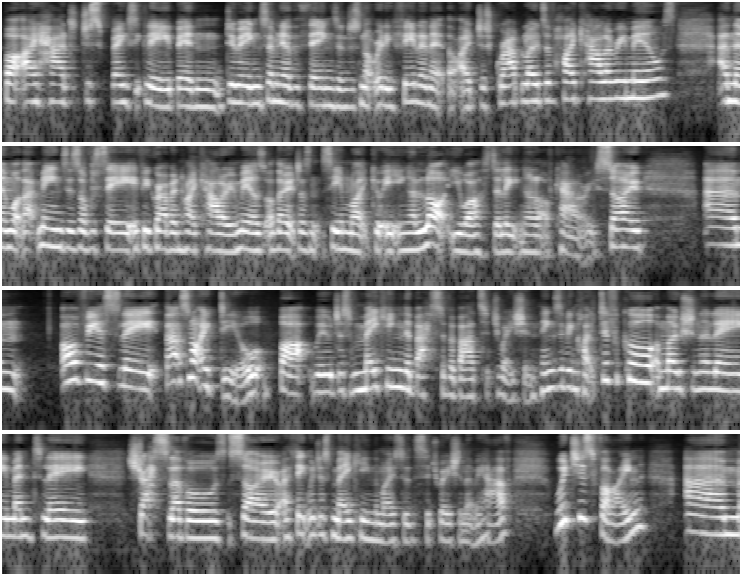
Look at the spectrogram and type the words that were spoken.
but I had just basically been doing so many other things and just not really feeling it that I just grabbed loads of high calorie meals. And then what that means is obviously if you're grabbing high calorie meals, although it doesn't seem like you're eating a lot, you are still eating a lot of calories. So um obviously that's not ideal but we were just making the best of a bad situation. Things have been quite difficult emotionally mentally stress levels so i think we're just making the most of the situation that we have which is fine um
